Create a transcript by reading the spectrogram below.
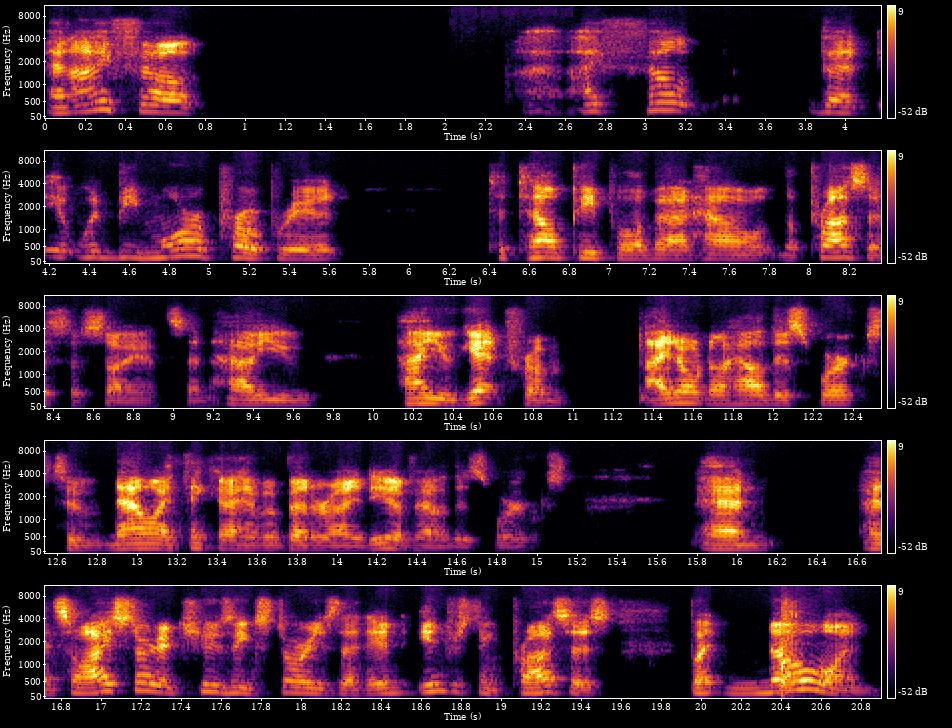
And I felt I felt that it would be more appropriate to tell people about how the process of science and how you how you get from I don't know how this works to now I think I have a better idea of how this works. And and so I started choosing stories that had interesting process, but no one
